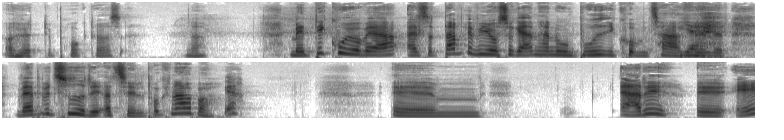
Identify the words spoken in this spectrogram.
og hørt det brugt også. Nå. Men det kunne jo være, altså der vil vi jo så gerne have nogle bud i kommentarfeltet. Ja. Hvad betyder det at tælle på knapper? Ja. Øhm, er det øh, A,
